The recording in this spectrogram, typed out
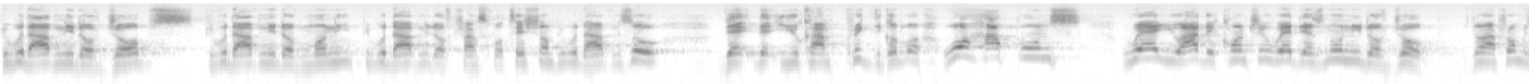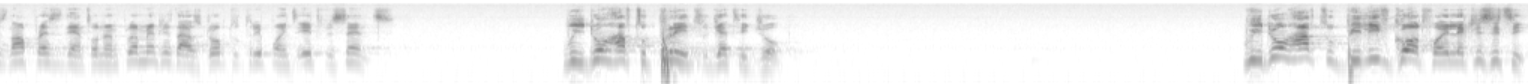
People that have need of jobs, people that have need of money, people that have need of transportation, people that have need. so they, they, you can preach the gospel. What happens where you have a country where there's no need of job. Donald Trump is now president. Unemployment rate has dropped to 3.8%. We don't have to pray to get a job. We don't have to believe God for electricity.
